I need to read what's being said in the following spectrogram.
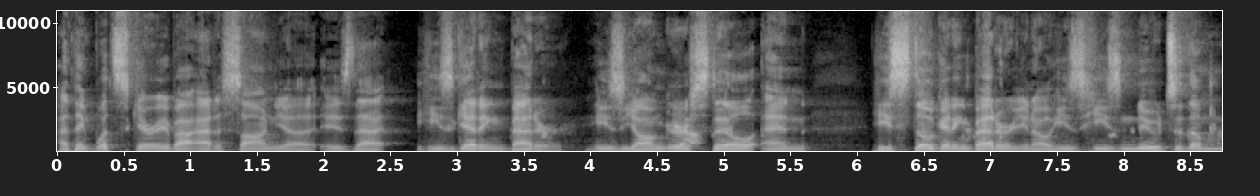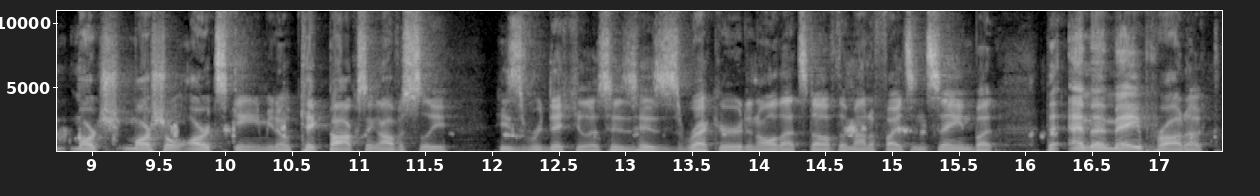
I think what's scary about Adesanya is that he's getting better. He's younger Yeah. still, and he's still getting better. You know, he's he's new to the march, martial arts game. You know, kickboxing obviously he's ridiculous. His his record and all that stuff, the amount of fights, insane. But the MMA product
